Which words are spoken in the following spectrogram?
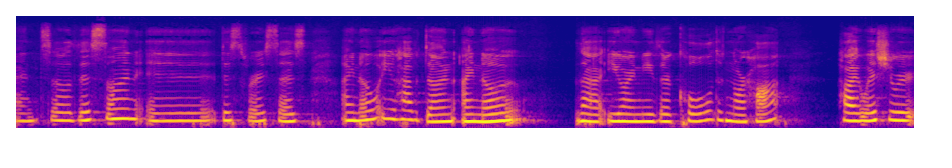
And so this one, is, this verse says, I know what you have done. I know that you are neither cold nor hot. How I wish you were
